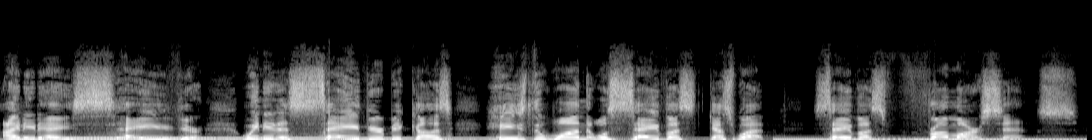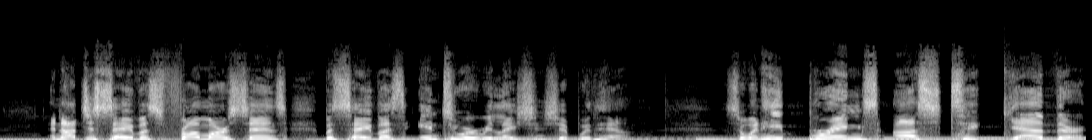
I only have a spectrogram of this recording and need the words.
I need a savior." We need a savior because he's the one that will save us. Guess what? Save us from our sins. And not just save us from our sins, but save us into a relationship with him. So when he brings us together,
